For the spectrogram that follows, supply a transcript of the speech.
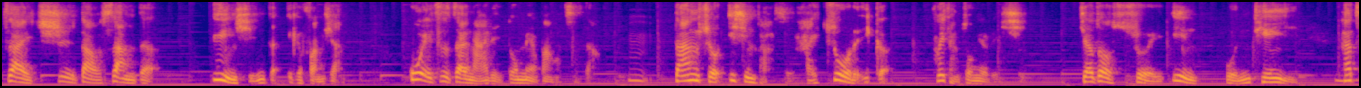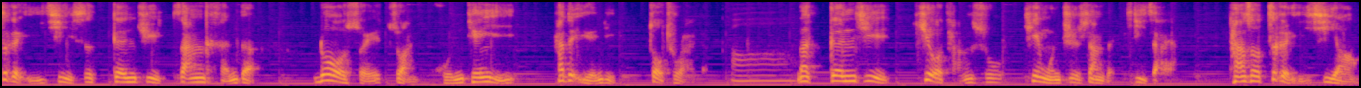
在赤道上的运行的一个方向，位置在哪里都没有办法知道。嗯，当时一行法师还做了一个非常重要的仪器，叫做水印浑天仪，它这个仪器是根据张衡的落水转浑天仪，它的原理做出来的。哦，那根据《旧唐书·天文志》上的记载啊，他说这个仪器哦，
